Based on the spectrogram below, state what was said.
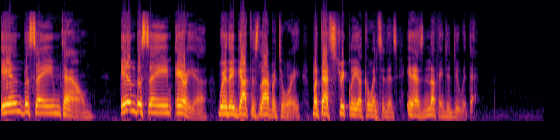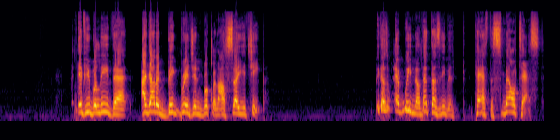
in the same town, in the same area where they've got this laboratory, but that's strictly a coincidence. It has nothing to do with that. If you believe that, I got a big bridge in Brooklyn, I'll sell you cheap. Because eh, we know that doesn't even pass the smell test.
